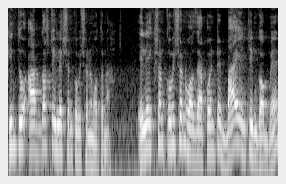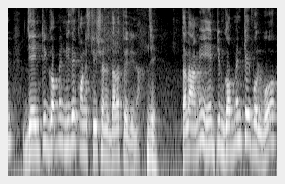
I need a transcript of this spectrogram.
কিন্তু আট দশটা ইলেকশন কমিশনের মতো না। Election commission was appointed by interim government যে এন্ট্রিম গভর্নমেন্ট নিজে কনস্টিটিউশনের দ্বারা তৈরি না। জি। তাহলে আমি এন্ট্রিম গভর্নমেন্টকেই বলব?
